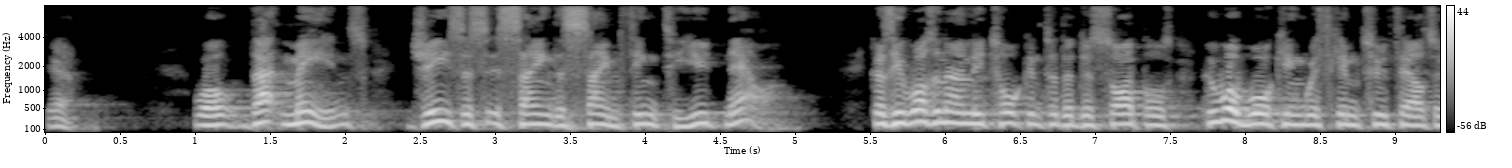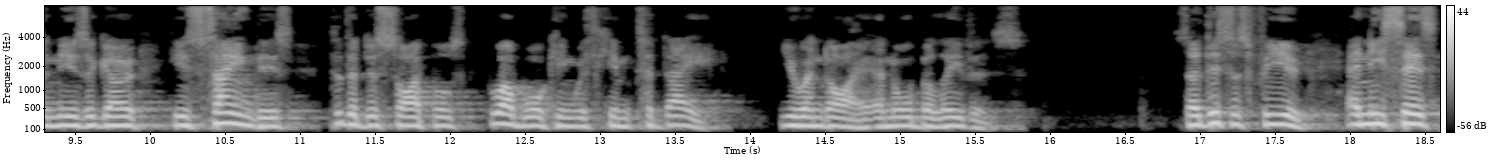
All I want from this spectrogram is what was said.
Yeah. Well, that means Jesus is saying the same thing to you now. Because he wasn't only talking to the disciples who were walking with him 2,000 years ago, he's saying this to the disciples who are walking with him today, you and I, and all believers. So this is for you. And he says,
